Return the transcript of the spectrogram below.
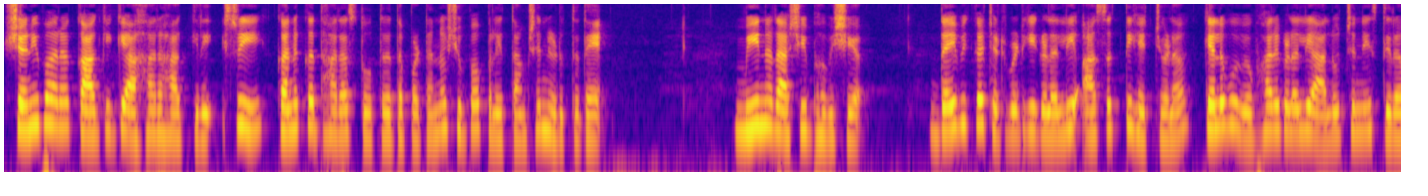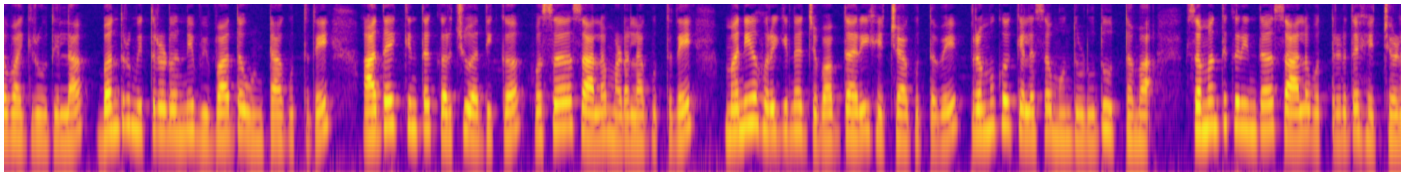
ಶನಿವಾರ ಕಾಗಿಗೆ ಆಹಾರ ಹಾಕಿರಿ, ಶ್ರೀ ಕನಕಧಾರ ಸ್ತೋತ್ರದ ಪಠಣ ಶುಭ ಫಲಿತಾಂಶ ನೀಡುತ್ತದೆ. ಮೀನರಾಶಿ ಭವಿಷ್ಯ. ದೈವಿಕ ಚಟುವಟಿಕೆಗಳಲ್ಲಿ ಆಸಕ್ತಿ ಹೆಚ್ಚಳ, ಕೆಲವು ವ್ಯವಹಾರಗಳಲ್ಲಿ ಆಲೋಚನೆ ಸ್ಥಿರವಾಗಿರುವುದಿಲ್ಲ, ಬಂಧು ಮಿತ್ರರೊಡನೆ ವಿವಾದ ಉಂಟಾಗುತ್ತದೆ, ಆದಾಯಕ್ಕಿಂತ ಖರ್ಚು ಅಧಿಕ, ಹೊಸ ಸಾಲ ಮಾಡಲಾಗುತ್ತದೆ, ಮನೆಯ ಹೊರಗಿನ ಜವಾಬ್ದಾರಿ ಹೆಚ್ಚಾಗುತ್ತವೆ, ಪ್ರಮುಖ ಕೆಲಸ ಮುಂದೂಡುವುದು ಉತ್ತಮ ಸಂಬಂಧಿಕರಿಂದ ಸಾಲ ಒತ್ತಡದ ಹೆಚ್ಚಳ,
